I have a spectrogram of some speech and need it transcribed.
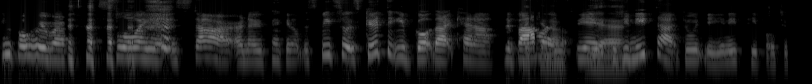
people who were slowing at the start are now picking up the speed so it's good that you've got that kind of the balance yeah because yeah. you need that don't you you need people to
